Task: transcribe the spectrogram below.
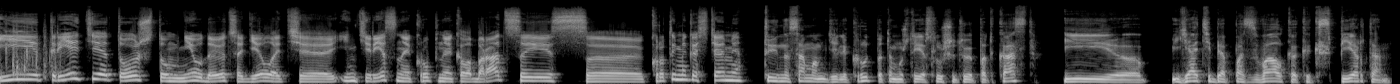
И третье, то, что мне удается делать э, интересные крупные коллаборации с э, крутыми гостями. Ты на самом деле крут, потому что я слушаю твой подкаст, и э, я тебя позвал как эксперта,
